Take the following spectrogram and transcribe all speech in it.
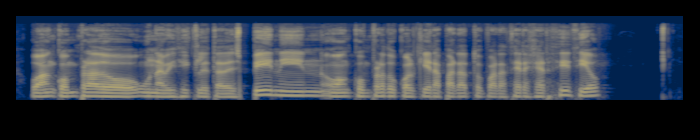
o han comprado una bicicleta de spinning, o han comprado cualquier aparato para hacer ejercicio,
